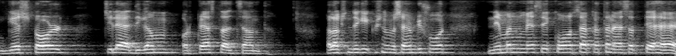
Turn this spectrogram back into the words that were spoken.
गेस्टोल्ड चिले अधिगम और प्रयासता सिद्धांत अगला देखिए क्वेश्चन नंबर सेवेंटी फोर निम्न में से कौन सा कथन असत्य है?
